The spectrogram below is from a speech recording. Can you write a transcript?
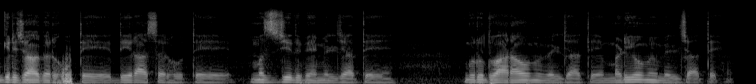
गिरजाघर होते, देरासर होते, मस्जिद में मिल जाते हैं। गुरुद्वाराओं में मिल जाते हैं मड़ियों में मिल जाते हैं।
